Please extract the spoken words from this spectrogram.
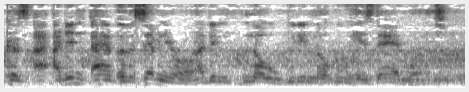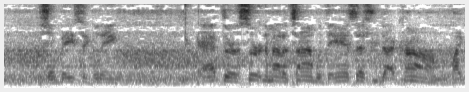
because I, I didn't. I have a seven year old. I didn't know. We didn't know who his dad was. So basically, after a certain amount of time with the Ancestry.com, like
